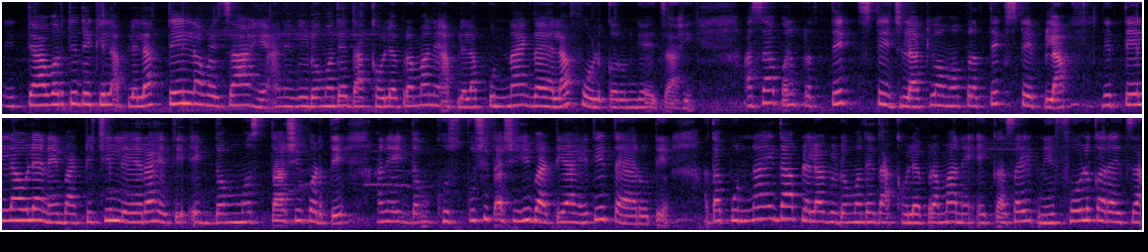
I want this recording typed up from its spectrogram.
आणि त्यावरती देखील आपल्याला तेल लावायचं आहे आणि व्हिडिओमध्ये दाखवल्याप्रमाणे आपल्याला पुन्हा एकदा ह्याला फोल्ड करून घ्यायचं आहे. असं आपण प्रत्येक स्टेजला किंवा मग प्रत्येक स्टेपला ते तेल लावल्याने बाटीची लेअर आहे ती एकदम मस्त अशी पडते आणि एकदम खुसखुशीत अशी ही बाटी आहे ती तयार होते. आता पुन्हा एकदा आपल्याला व्हिडिओमध्ये दाखवल्याप्रमाणे एका साईडने फोल्ड करायचा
